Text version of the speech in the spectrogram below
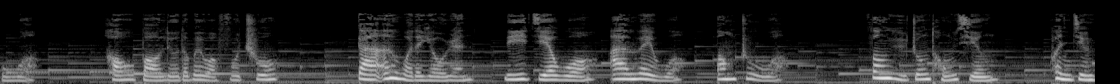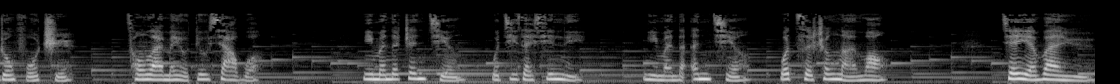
顾我。毫无保留的为我付出，感恩我的友人理解我、安慰我、帮助我，风雨中同行，困境中扶持，从来没有丢下我。你们的真情我记在心里，你们的恩情我此生难忘。千言万语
